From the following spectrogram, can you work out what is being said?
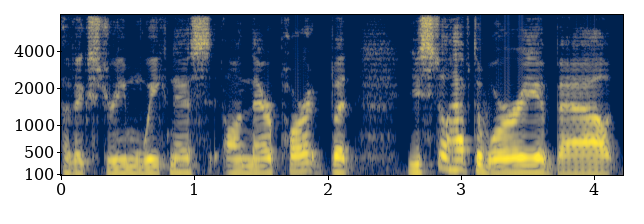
of extreme weakness on their part. But you still have to worry about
